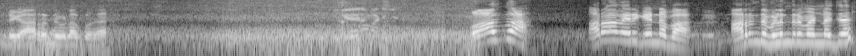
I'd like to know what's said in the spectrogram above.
இன்றைக்கு அறந்து விழா போதா? வாப்பா. அறாம இருக்கு என்னப்பா? அறந்து விழுந்துருமே நினைச்சேன்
